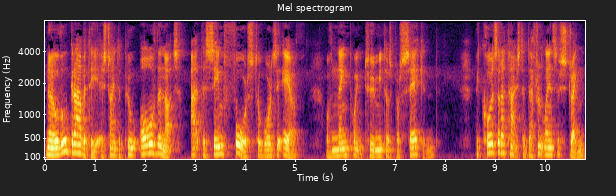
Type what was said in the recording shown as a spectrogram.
Now, although gravity is trying to pull all of the nuts at the same force towards the earth of 9.2 meters per second, because they're attached to different lengths of string,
